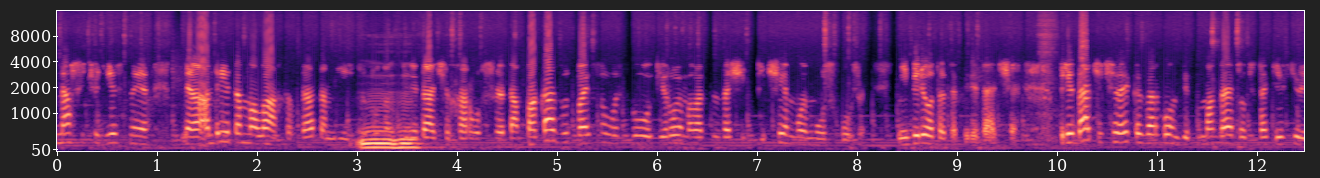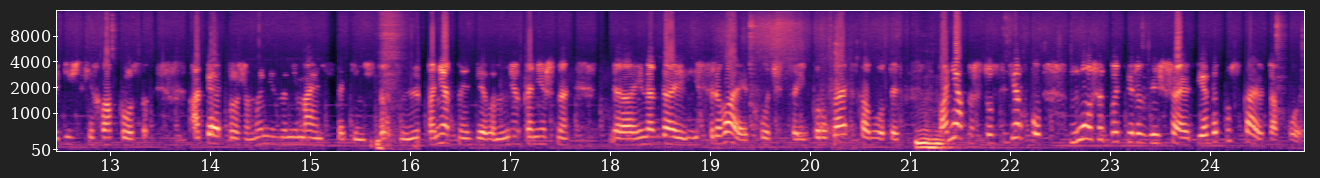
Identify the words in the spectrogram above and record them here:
наши чудесные, э, Андрей там Малахов, да, там есть mm-hmm. там передача хорошая, там показывают бойцов СВО, герои, молодцы, защитники. Чем мой муж хуже? Не берет эта передача. Передача «Человека закон», где помогает вот в таких юридических вопросах. Опять тоже, мы не занимаемся такими ситуациями. Понятное дело, мне, конечно, э, иногда и срывает, хочется и поругать кого-то. Угу. Понятно, что сверху, может быть, и разрешают. Я допускаю такое.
